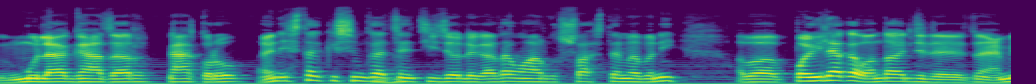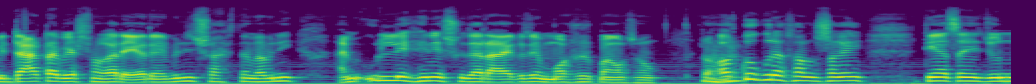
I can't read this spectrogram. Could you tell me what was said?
मुला गाजर काँक्रो होइन यस्ता किसिमका चाहिँ चिजहरूले गर्दा उहाँहरूको स्वास्थ्यमा पनि अब पहिलाका भन्दा अहिले हामी डाटा बेसमा गएर हेऱ्यो भने पनि स्वास्थ्यमा पनि हामी उल्लेखनीय सुधार आएको चाहिँ महसुस पाउँछौँ। र अर्को कुरा सँगसँगै त्यहाँ चाहिँ जुन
